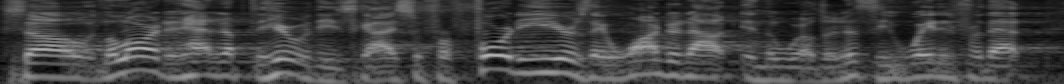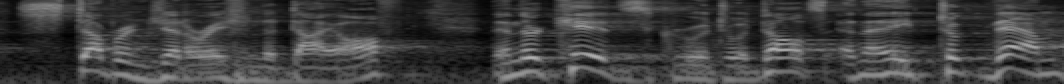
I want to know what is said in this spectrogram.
So the Lord had had it up to here with these guys. So for 40 years, they wandered out in the wilderness. He waited for that stubborn generation to die off. Then their kids grew into adults, and then they took them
